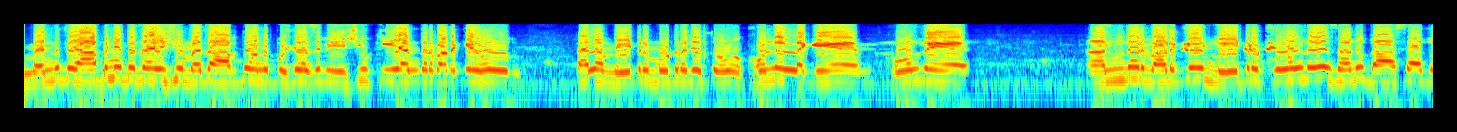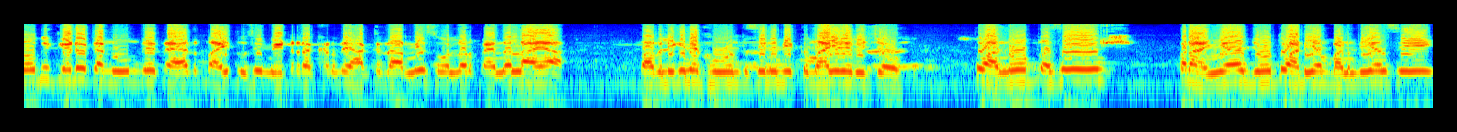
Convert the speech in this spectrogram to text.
ਮੈਨੂੰ ਤੇ ਆਪ ਨਹੀਂ ਪਤਾ ਇਸ਼ੂ ਮੈਂ ਤਾਂ ਆਪ ਤੁਹਾਨੂੰ ਪੁੱਛਣਾ ਸੀ ਵੀ ਇਸ਼ੂ ਕੀ ਹੈ? ਅੰਦਰ ਵੜ ਕੇ ਉਹ ਪਹਿਲਾਂ ਮੀਟਰ ਮੋਟਰ ਜੇ ਖੋਲਣ ਲੱਗੇ ਆ ਖੋਲਦੇ ਆ ਅੰਦਰ ਵੜ ਕੇ ਮੀਟਰ ਖੋਲਦੇ ਸਾਨੂੰ ਦੱਸ ਦਿਓ ਵੀ ਕਿਹੜੇ ਕਾਨੂੰਨ ਦੇ ਤਹਿਤ ਭਾਈ ਤੁਸੀਂ ਮੀਟਰ ਰੱਖਣ ਦੇ ਹੱਕਦਾਰ ਨਹੀਂ ਸੋਲਰ ਪੈਨਲ ਲਾਇਆ। ਪਬਲਿਕ ਨੇ ਖੂਨ ਪਸੀਨੇ ਦੀ ਕਮਾਈ ਦੇ ਵਿੱਚੋਂ। ਤੁਹਾਨੂੰ ਅਸੀਂ ਭਰਾਈਆਂ ਜੋ ਤੁਹਾਡੀਆਂ ਬਣਦੀਆਂ ਸੀ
